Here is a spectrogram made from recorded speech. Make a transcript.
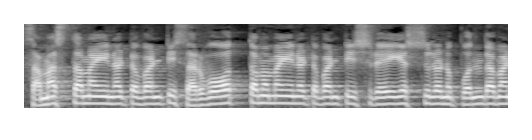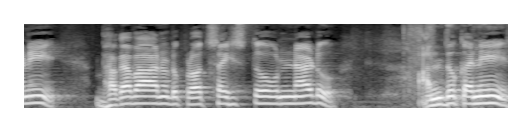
సమస్తమైనటువంటి సర్వోత్తమమైనటువంటి శ్రేయస్సులను పొందమని భగవానుడు ప్రోత్సహిస్తూ ఉన్నాడు. అందుకని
